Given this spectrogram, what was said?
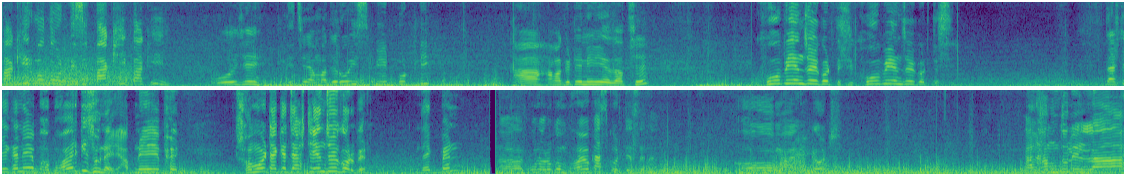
পাখির মতো উঠতেছি পাখি পাখি। ওই যে নিচে আমাদের ওই স্পিড বোটটি আমাকে টেনে নিয়ে যাচ্ছে। খুবই এনজয় করতেছি খুবই এনজয় করতেছি। জাস্ট এখানে ভয়ের কিছু নেই আপনি সময়টাকে জাস্ট এনজয় করবেন। দেখবেন কোনো রকম ভয়ও কাজ করতেছে না। ও মাই গড আলহামদুলিল্লাহ।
